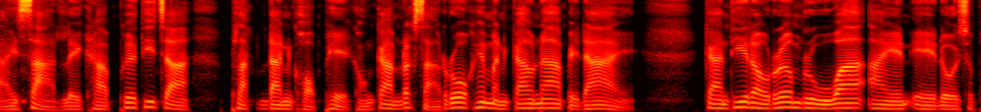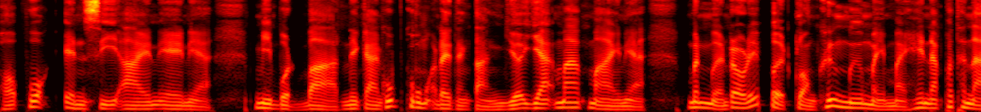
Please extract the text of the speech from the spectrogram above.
ลาย ๆ ศาสตร์เลยครับ เพื่อที่จะผลักดันขอบเขตของการรักษาโรคให้มันก้าวหน้าไปได้ การที่เราเริ่มรู้ว่า RNA โดยเฉพาะพวก ncRNA เนี่ยมีบทบาทในการควบคุมอะไรต่างๆ เยอะแยะมากมายเนี่ยมันเหมือนเราได้เปิดกล่องเครื่องมือใหม่ๆ ให้นักพัฒนา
